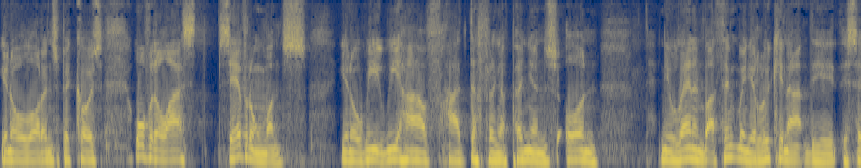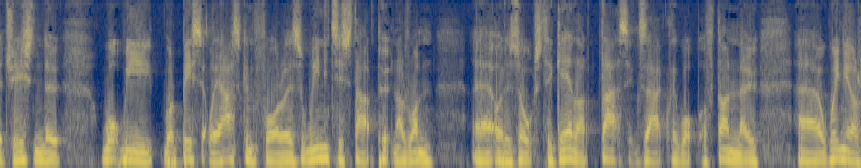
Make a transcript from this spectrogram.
you know, Lawrence, because over the last several months, you know, we we have had differing opinions on. Neil Lennon, but I think when you're looking at the, the situation now, what we were basically asking for is we need to start putting a run uh, of results together. That's exactly what we've done now. Uh, when you're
